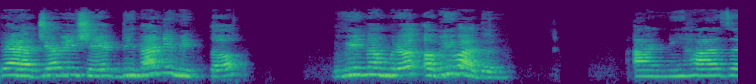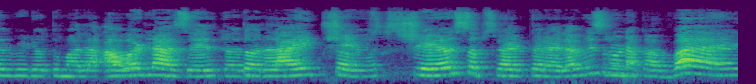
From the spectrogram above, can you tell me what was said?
राज्याभिषेक दिनानिमित्त विनम्र अभिवादन. आणि हा जर व्हिडिओ तुम्हाला आवडला असेल तर लाईक शेअर सबस्क्राईब करायला विसरू नका. बाय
